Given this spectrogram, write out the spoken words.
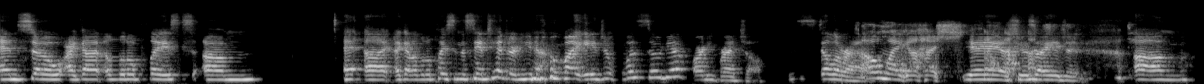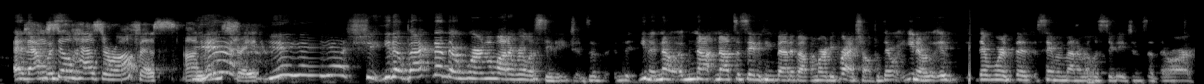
and so I got a little place. Um, uh, I got a little place in the Santander. You know, my agent was Sonia Marty Bradshaw, still around. Oh my gosh. yeah, yeah, yeah, she was my agent. Um, and that she was still has her office on Yeah. Main Street. yeah, yeah, yeah. She, you know, back then there weren't a lot of real estate agents. You know, no, not not to say anything bad about Marty Bradshaw, but there, were, you know, it, there weren't the same amount of real estate agents that there are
